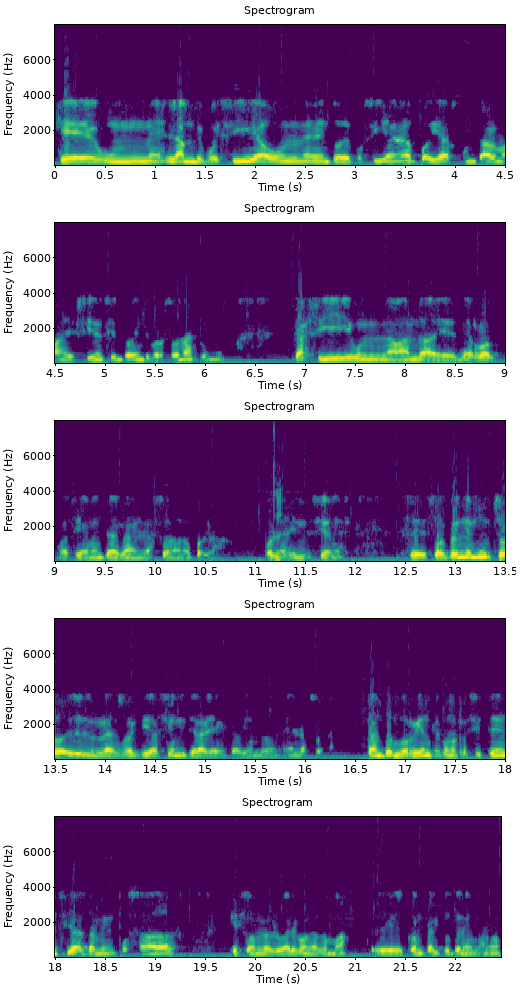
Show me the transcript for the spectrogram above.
que un slam de poesía o un evento de poesía podía juntar más de 100, 120 personas, como casi una banda de, rock, básicamente acá en la zona, ¿no? Por, por las dimensiones. Se sorprende mucho la reactivación literaria que está habiendo en la zona, tanto en Corrientes como en Resistencia, también Posadas, que son los lugares con los que más eh, contacto tenemos, ¿no?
